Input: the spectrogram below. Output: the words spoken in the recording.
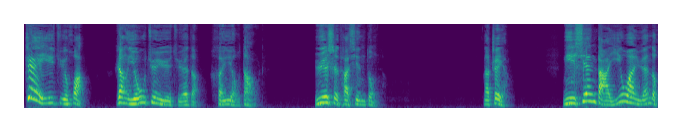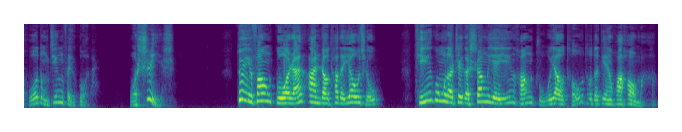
这一句话让尤俊宇觉得很有道理，于是他心动了。那这样，你先打一万元的活动经费过来，我试一试。对方果然按照他的要求，提供了这个商业银行主要头头的电话号码。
